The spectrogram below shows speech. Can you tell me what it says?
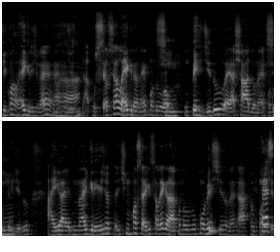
Ficam alegres, né? Aham. O céu se alegra, né? Quando Sim. um perdido é achado, né? Quando Sim. um perdido. Aí, aí na igreja a gente não consegue se alegrar com o novo convertido, né? Ah, novo Parece convertido.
